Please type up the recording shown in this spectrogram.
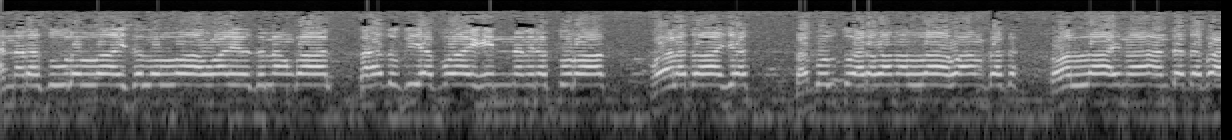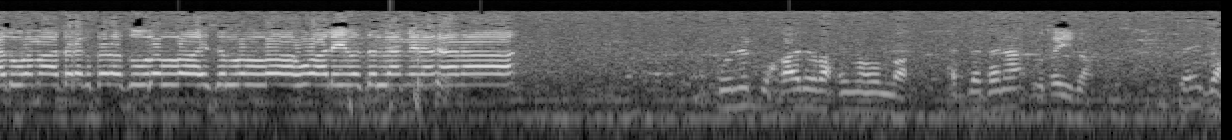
أن رسول الله صلى الله عليه وسلم قال فهذوا في أفواههن من التراب. قالت عائشه فقلت أرغم الله أنفك. فوالله ما أنت تفعل وما تركت رسول الله صلى الله عليه وسلم من الأناء. يقول البخاري رحمه الله حدثنا قتيبة. قتيبة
